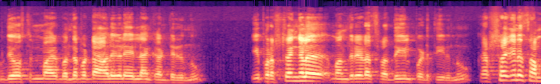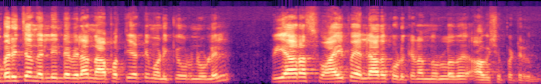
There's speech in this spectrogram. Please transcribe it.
ഉദ്യോഗസ്ഥന്മാർ ബന്ധപ്പെട്ട ആളുകളെയെല്ലാം കണ്ടിരുന്നു. ഈ പ്രശ്നങ്ങൾ മന്ത്രിയുടെ ശ്രദ്ധയിൽപ്പെടുത്തിയിരുന്നു. കർഷകന് സംഭരിച്ച നെല്ലിന്റെ വില നാൽപ്പത്തിയെട്ട് മണിക്കൂറിനുള്ളിൽ പി ആർ എസ് വായ്പ അല്ലാതെ കൊടുക്കണം എന്നുള്ളത് ആവശ്യപ്പെട്ടിരുന്നു.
